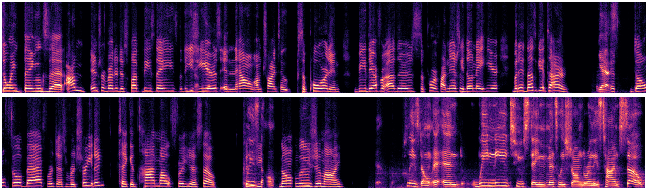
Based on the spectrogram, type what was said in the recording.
doing things that I'm introverted as fuck these days, these years, and now I'm trying to support and be there for others, support financially, donate here, but it does get tired. Yes. It, don't feel bad for just retreating, taking time out for yourself. Please don't. Don't lose your mind. Please don't. And we need to stay mentally strong during these times. So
